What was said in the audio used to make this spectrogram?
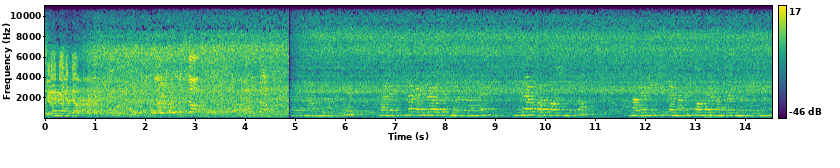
చిరంజీవి అనిత నా పేరు నిలిచిట్టామని సోమపేట పంచాయతీ నుండి వచ్చాను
